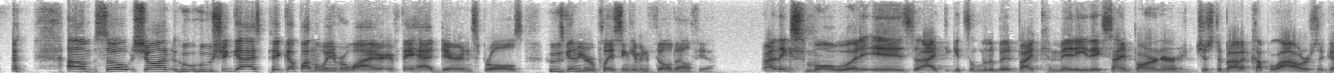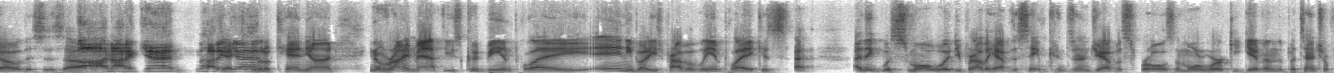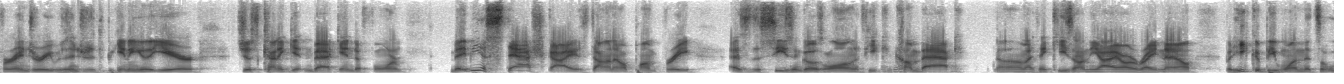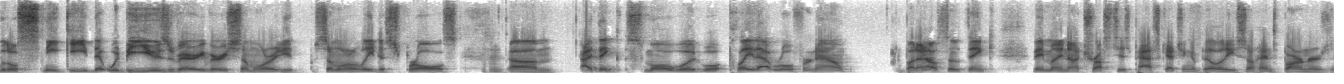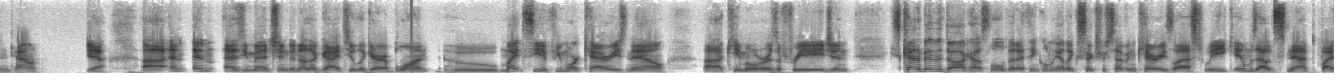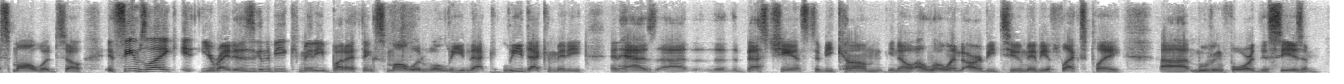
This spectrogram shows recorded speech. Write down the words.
um, so, Sean, who who should guys pick up on the waiver wire if they had Darren Sproles? Who's going to be replacing him in Philadelphia? I think Smallwood is. I think it's a little bit by committee. They signed Barner just about a couple hours ago. This is uh, ah, not again, not yeah, again. Little Kenyon. You know, Ryan Mathews could be in play. Anybody's probably in play because I, I think with Smallwood, you probably have the same concerns you have with Sproles. The more work you give him, the potential for injury. He was injured at the beginning of the year, just kind of getting back into form. Maybe a stash guy is Donnel Pumphrey as the season goes along if he can come back um, I think he's on the IR right now, but he could be one that's a little sneaky that would be used very, very similarly similarly to Sproles. Mm-hmm. Um, I think Smallwood will play that role for now, but I also think they might not trust his pass catching ability, so hence Barner's in town. Yeah, uh, and and as you mentioned, another guy too, LeGarrette Blunt, who might see a few more carries now. Uh, came over as a free agent he's kind of been in the doghouse a little bit. I think only had like six or seven carries last week and was outsnapped by Smallwood. So it seems like it, you're right. It is going to be a committee, but I think Smallwood will lead that lead that committee and has uh, the the best chance to become you know a low end RB two, maybe a flex play uh, moving forward this season.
